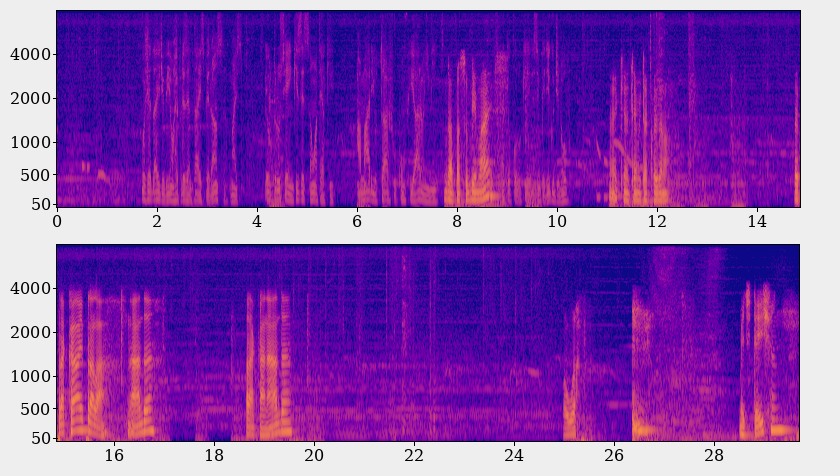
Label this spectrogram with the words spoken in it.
Os Jedi deviam representar a esperança, mas eu trouxe a Inquisição até aqui. A Mari e o Tarfo confiaram em mim. Dá pra subir mais. Será que eu coloquei eles em perigo de novo? É, Aqui não tem muita coisa não. Vai pra cá e pra lá. Nada. Pra cá nada. Boa. Meditation.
